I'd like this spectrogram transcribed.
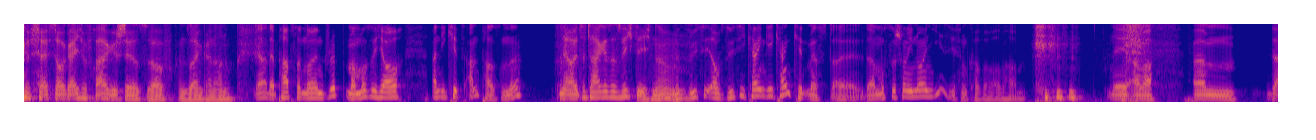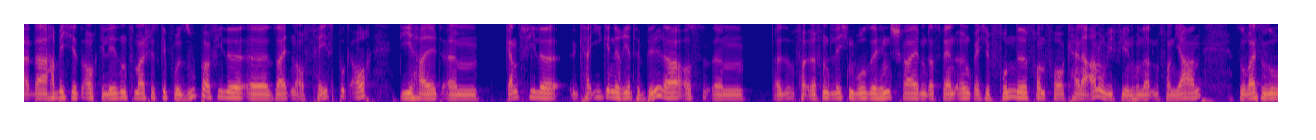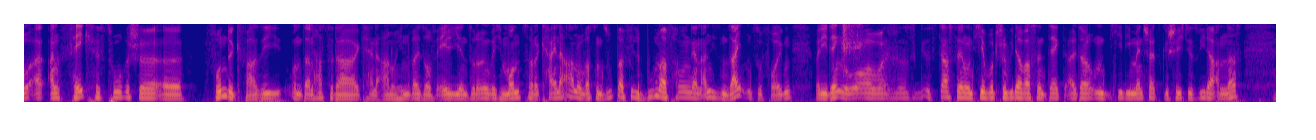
ich hab's auch gar nicht in Frage gestellt. So, ja, kann sein, keine Ahnung. Ja, der Papst hat einen neuen Drip. Man muss sich auch an die Kids anpassen, ne? Ja, heutzutage ist das wichtig, ne? Mit Süßi auf Süßigkeiten geht kein Kind mehr Style. Da musst du schon die neuen Yeezys im Kofferraum haben. nee, aber ähm, da, da habe ich jetzt auch gelesen, zum Beispiel, es gibt wohl super viele äh, Seiten auf Facebook auch, die halt ähm, ganz viele KI-generierte Bilder aus, ähm, also veröffentlichen, wo sie hinschreiben, das wären irgendwelche Funde von vor keine Ahnung wie vielen hunderten von Jahren. So, weißt du, so an, an fake-historische äh, Funde quasi und dann hast du da, keine Ahnung, Hinweise auf Aliens oder irgendwelche Monster oder keine Ahnung was und super viele Boomer fangen dann an, diesen Seiten zu folgen, weil die denken, oh, was ist das denn und hier wird schon wieder was entdeckt, Alter, und hier die Menschheitsgeschichte ist wieder anders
